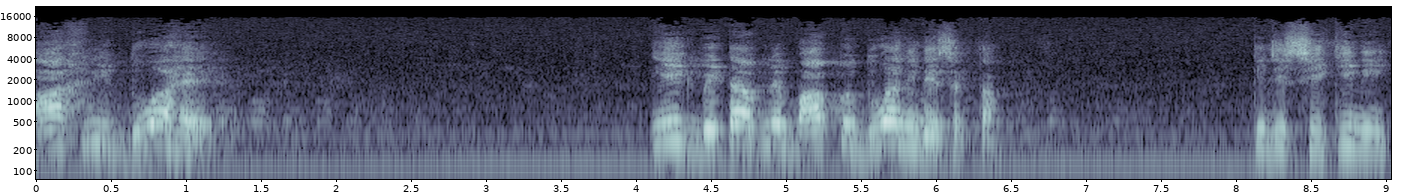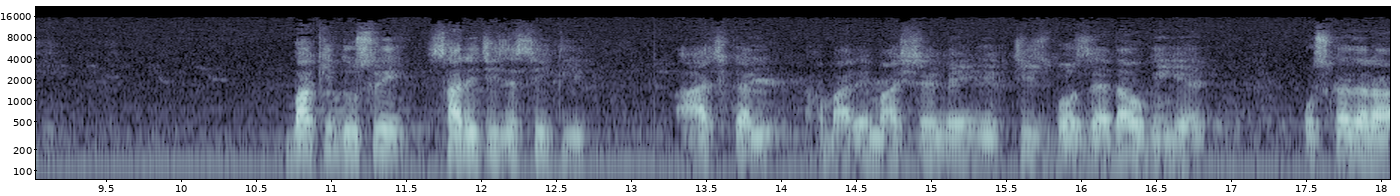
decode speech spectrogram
आखिरी दुआ है। एक बेटा अपने बाप को दुआ नहीं दे सकता कि जी सीखी नहीं बाकी दूसरी सारी चीज़ें सीख ली। आजकल हमारे माशरे में एक चीज़ बहुत ज़्यादा हो गई है, उसका ज़रा,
